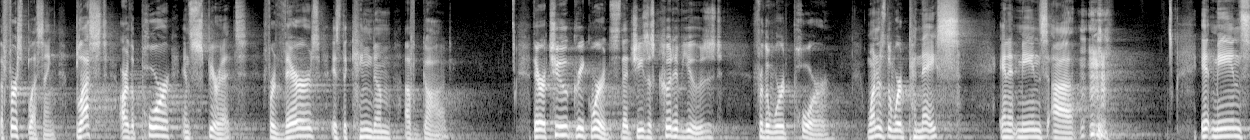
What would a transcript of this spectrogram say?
the first blessing Blessed are the poor in spirit, for theirs is the kingdom of God. There are two Greek words that Jesus could have used for the word poor. One is the word penes, and it means uh, it means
